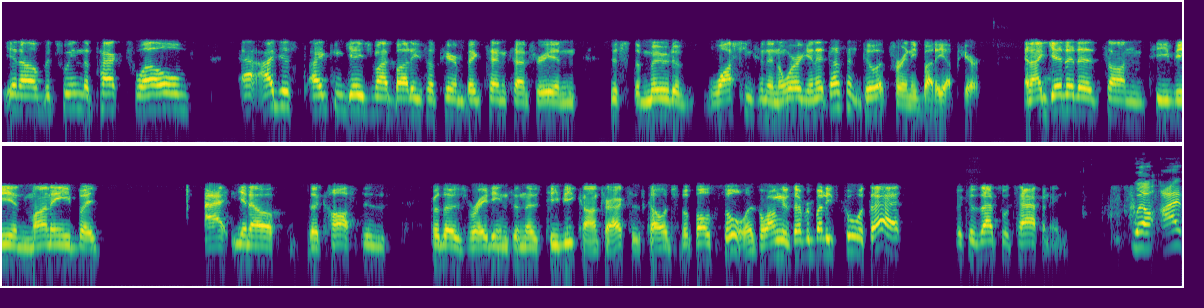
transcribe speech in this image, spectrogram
you know, between the Pac-12, I just I can gauge my buddies up here in Big Ten country and just the mood of Washington and Oregon. It doesn't do it for anybody up here. And I get it; it's on TV and money, but I, you know, the cost is for those ratings and those TV contracts is college football's still. As long as everybody's cool with that, because that's what's happening. Well, I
